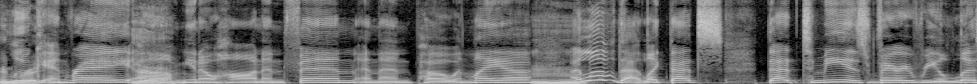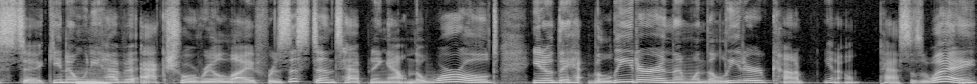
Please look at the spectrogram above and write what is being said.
And Luke Rey. and Rey, Yeah. um, you know, Han and Finn, and then Poe and Leia. Mhm. I love that. Like that's that to me is very realistic. You know, when you Mhm. have an actual real life resistance happening out in the world, you know, they have a leader, and then when the leader kind of you know passes away,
